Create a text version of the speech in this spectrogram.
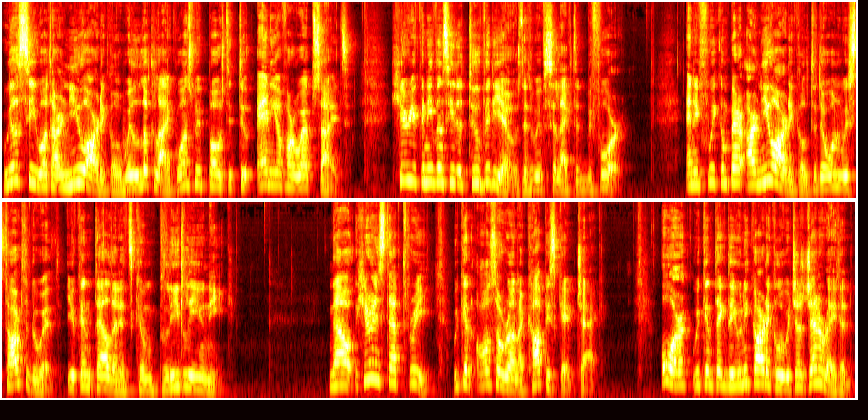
we'll see what our new article will look like once we post it to any of our websites. Here you can even see the two videos that we've selected before. And if we compare our new article to the one we started with, you can tell that it's completely unique. Now, here in step 3, we can also run a copyscape check. Or we can take the unique article we just generated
